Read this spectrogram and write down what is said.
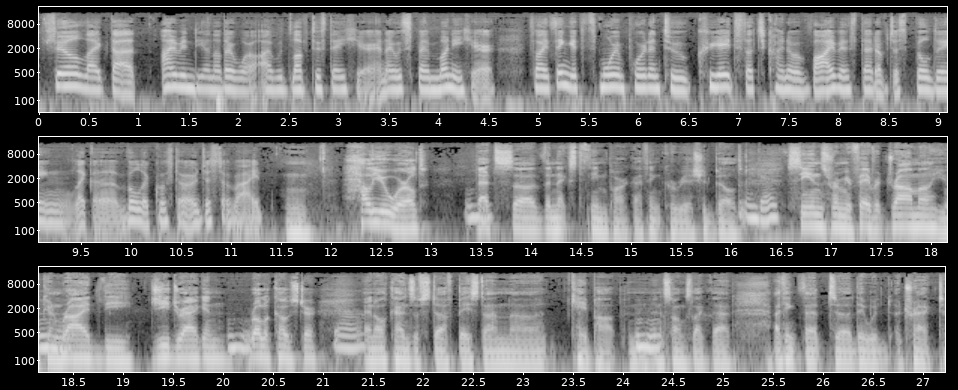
feel like that I'm in the another world. I would love to stay here and I would spend money here. So I think it's more important to create such kind of a vibe instead of just building like a roller coaster or just a ride. Mm. Hallyu World. That's uh, the next theme park I think Korea should build. Scenes from your favorite drama. You can ride the G Dragon roller coaster Yeah. and all kinds of stuff based on uh, K-pop and, and songs like that. I think that uh, they would attract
